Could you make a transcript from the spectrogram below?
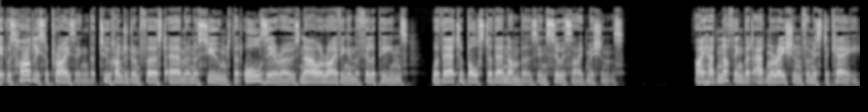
it was hardly surprising that 201st Airmen assumed that all Zeros now arriving in the Philippines were there to bolster their numbers in suicide missions. I had nothing but admiration for Mr. K,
